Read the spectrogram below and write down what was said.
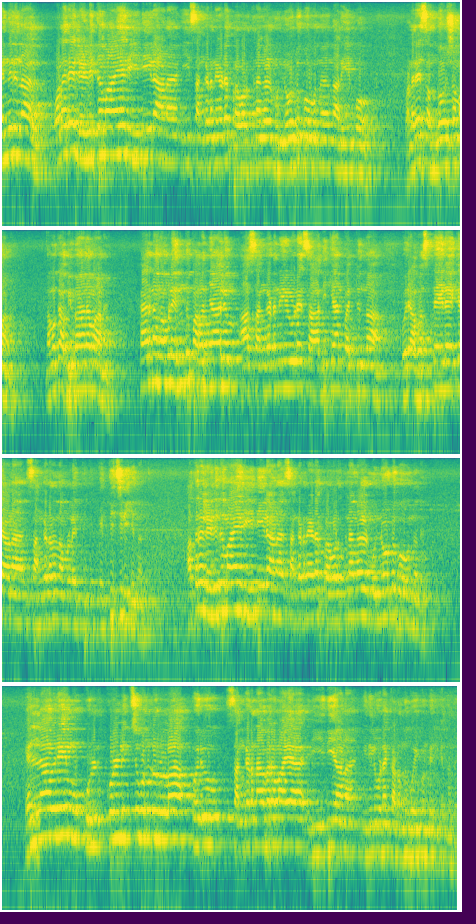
എന്നിരുന്നാൽ വളരെ ലളിതമായ രീതിയിലാണ് ഈ സംഘടനയുടെ പ്രവർത്തനങ്ങൾ മുന്നോട്ട് പോകുന്നതെന്ന് അറിയുമ്പോൾ വളരെ സന്തോഷമാണ്. നമുക്ക് അഭിമാനമാണ്. കാരണം നമ്മൾ എന്ത് പറഞ്ഞാലും ആ സംഘടനയിലൂടെ സാധിക്കാൻ പറ്റുന്ന ഒരു അവസ്ഥയിലേക്കാണ് സംഘടന നമ്മൾ എത്തി എത്തിച്ചിരിക്കുന്നത്. അത്ര ലളിതമായ രീതിയിലാണ് സംഘടനയുടെ പ്രവർത്തനങ്ങൾ മുന്നോട്ട് പോകുന്നത്. എല്ലാവരെയും ഉൾക്കൊള്ളിച്ചുകൊണ്ടുള്ള ഒരു സംഘടനാപരമായ രീതിയാണ് ഇതിലൂടെ കടന്നുപോയിക്കൊണ്ടിരിക്കുന്നത്.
